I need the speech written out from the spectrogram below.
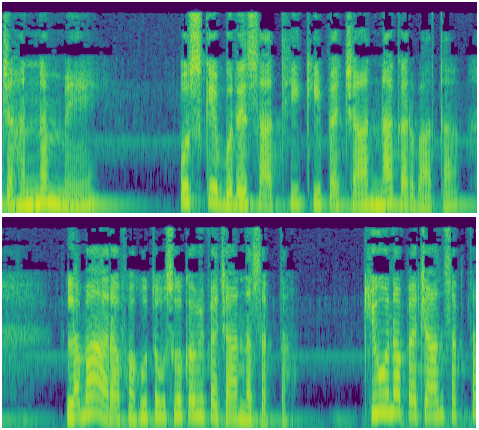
جہنم میں اس کے برے ساتھی کی پہچان نہ کرواتا، لما ارفا ہوں تو اس کو کبھی پہچان نہ سکتا۔ کیوں نہ پہچان سکتا؟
